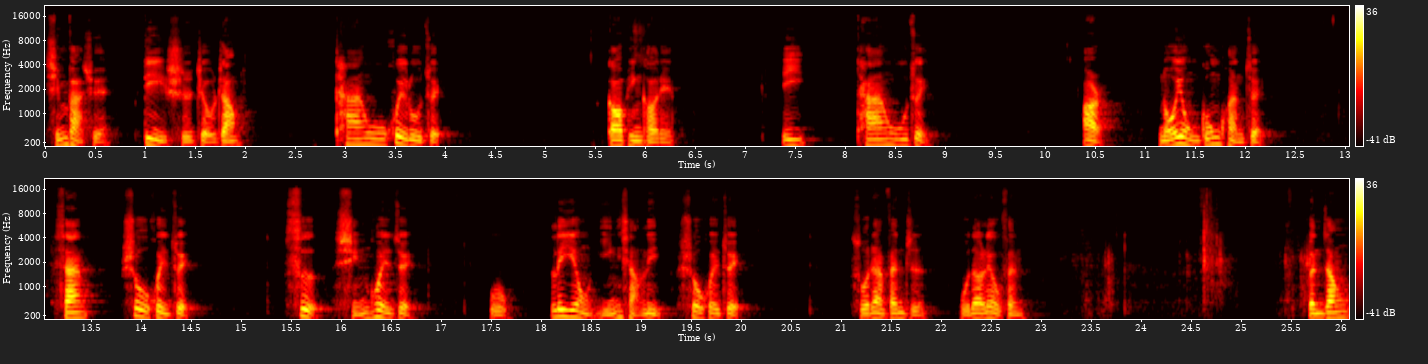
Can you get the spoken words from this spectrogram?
刑法学第十九章：贪污贿赂罪。高频考点：一、贪污罪；二、挪用公款罪；三、受贿罪；四、行贿罪；五、利用影响力受贿罪。所占分值五到六分。本章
